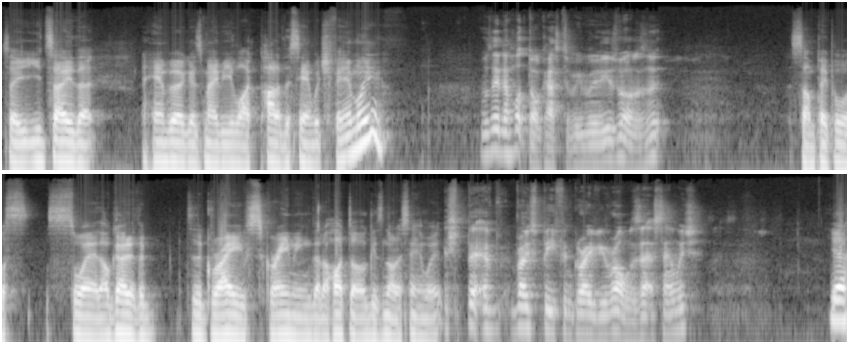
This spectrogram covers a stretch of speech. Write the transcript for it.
So you'd say that a hamburger is maybe like part of the sandwich family. Well, then a hot dog has to be really as well, doesn't it? Some people swear they'll go to the to the grave screaming that a hot dog is not a sandwich. It's a bit of roast beef and gravy roll. Is that a sandwich? Yeah,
